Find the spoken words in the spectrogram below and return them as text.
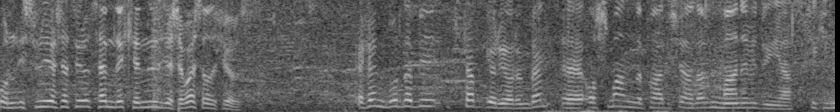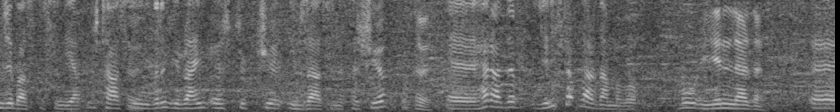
onun ismini yaşatıyoruz hem de kendimiz yaşamaya çalışıyoruz. Efendim burada bir kitap görüyorum ben. Ee, Osmanlı Padişahlarının Manevi Dünyası 8. baskısını yapmış. Tahsin Yıldırım İbrahim Öztürkçü imzasını taşıyor. Evet. Ee, herhalde yeni kitaplardan mı bu? Bu yenilerden. Ee,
